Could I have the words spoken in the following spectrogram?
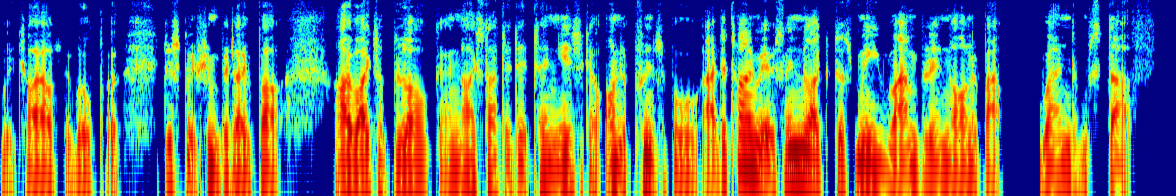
which I also will put description below. But I write a blog and I started it 10 years ago on a principle. At the time, it seemed like just me rambling on about random stuff.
